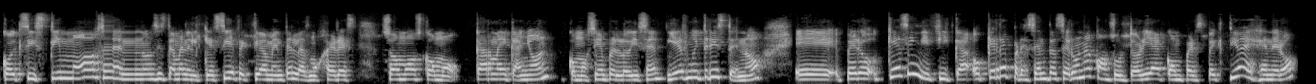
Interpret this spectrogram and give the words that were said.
coexistimos en un sistema en el que sí, efectivamente, las mujeres somos como carne de cañón, como siempre lo dicen, y es muy triste, ¿no? pero, ¿qué significa o qué representa ser una consultoría con perspectiva de género?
